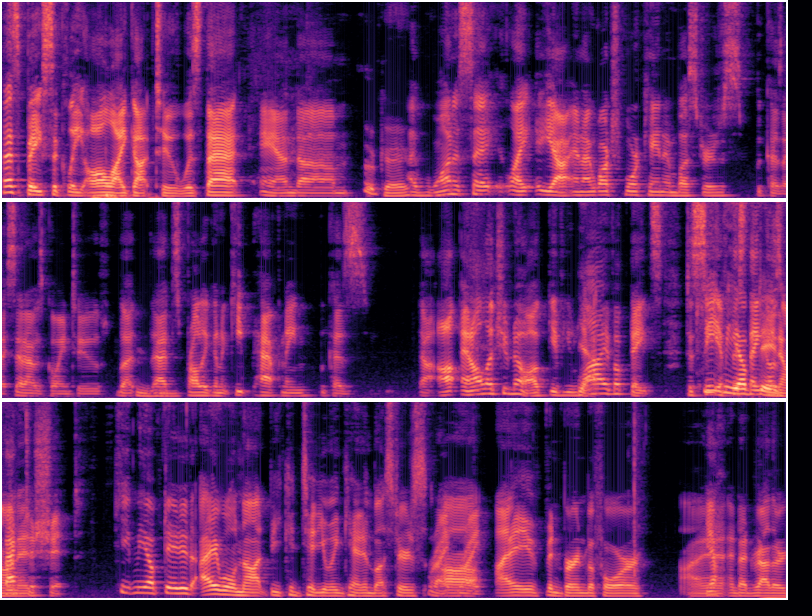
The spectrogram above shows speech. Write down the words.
that's basically all I got to was that and um okay. I want to say like yeah, and I watched more Cannon Busters because I said I was going to, but Mhm. that's probably going to keep happening because I'll, and I'll let you know. I'll give you Yeah. live updates to see if this thing goes back it. to shit. Keep me updated. I will not be continuing Cannon Busters. Right, Uh, right. I've been burned before. I, Yeah. And I'd rather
